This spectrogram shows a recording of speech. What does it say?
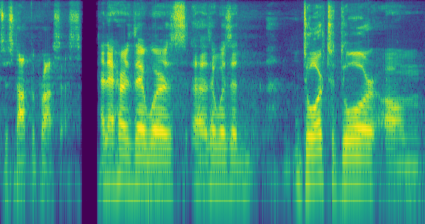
to stop the process. And I heard there was uh, there was a door-to-door um,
